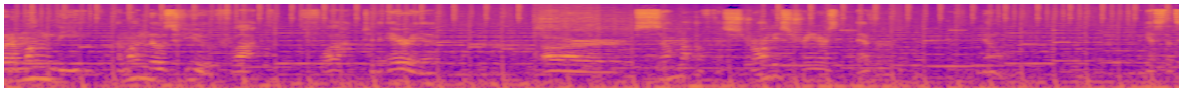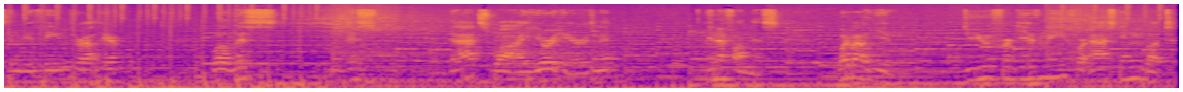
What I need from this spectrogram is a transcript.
but among the among those few flocked flocked to the area are some of the strongest trainers ever known. I guess that's going to be a theme throughout here. Well, this, this, that's why you're here, isn't it? Enough on this. What about you? Do you forgive me for asking, but,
